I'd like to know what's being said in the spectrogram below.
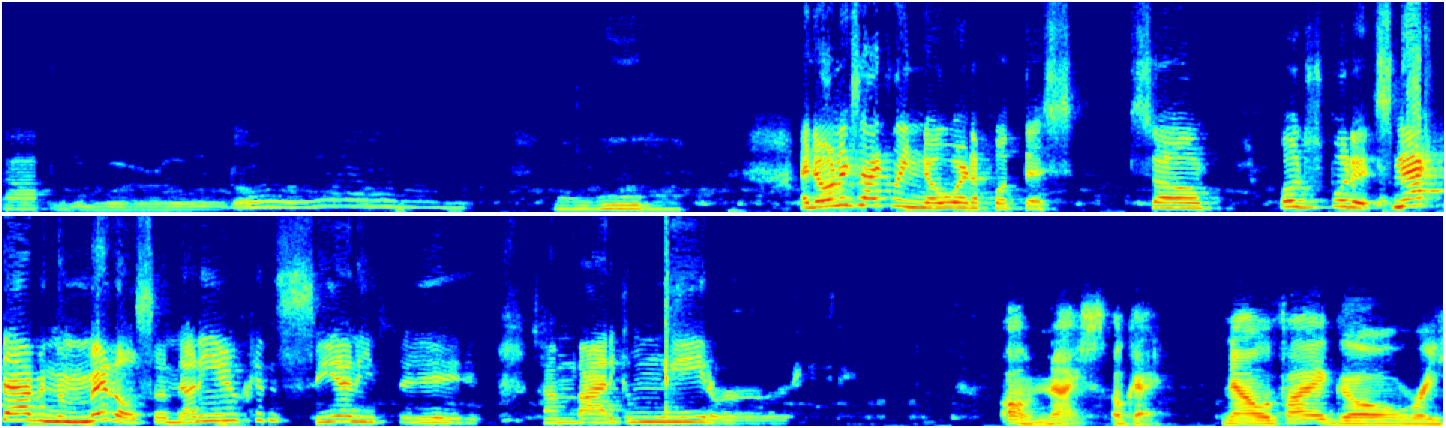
top of the world. oh. Ooh. I don't exactly know where to put this, so we'll just put it smack dab in the middle so none of you can see anything. Somebody come meet her. Oh, nice. Okay. Now, if I go right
